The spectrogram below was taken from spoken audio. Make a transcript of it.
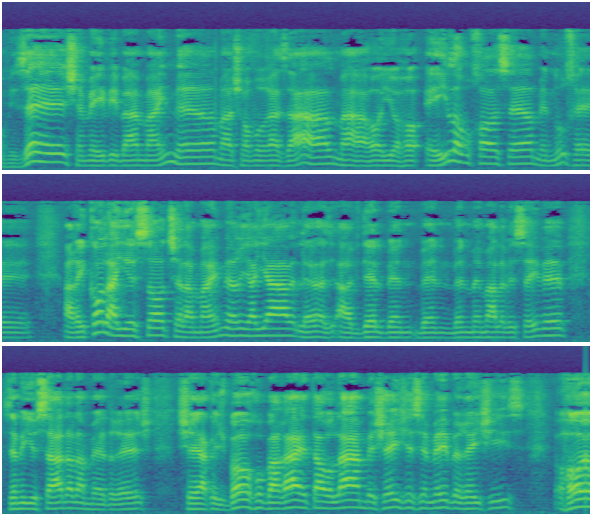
ומזה שמביא במיימר, מה שאומר הזל, מה הו אילום חוסר מנוחה. הרי כל היסוד של המיימר היה ההבדל בין, בין, בין ממלא וסבב, זה מיוסד על המדרש, שהקדוש ברוך הוא ברא את העולם בששת ימי בראשיס, הו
